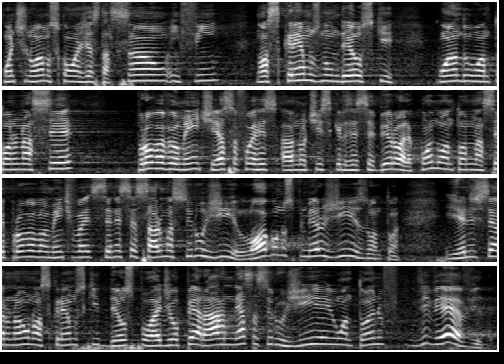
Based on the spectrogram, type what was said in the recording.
continuamos com a gestação, enfim, nós cremos num Deus que, quando o Antônio nascer, provavelmente, essa foi a notícia que eles receberam: olha, quando o Antônio nascer, provavelmente vai ser necessário uma cirurgia, logo nos primeiros dias do Antônio. E eles disseram: não, nós cremos que Deus pode operar nessa cirurgia e o Antônio viver a vida.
